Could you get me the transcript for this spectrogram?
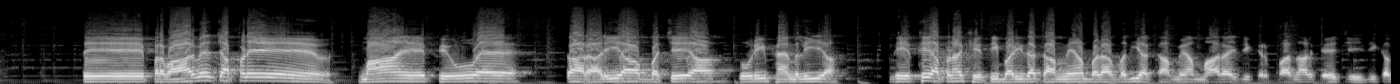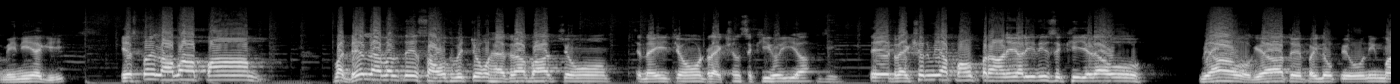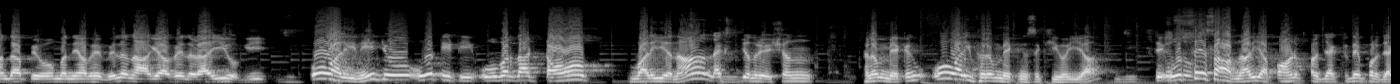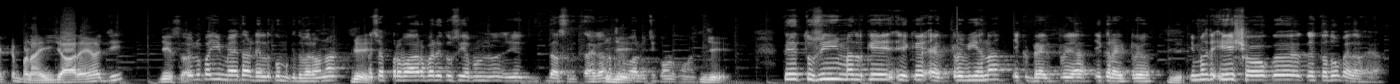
ਤੇ ਪਰਿਵਾਰ ਵਿੱਚ ਆਪਣੇ ਮਾਂ ਹੈ ਪਿਓ ਹੈ ਘਰ ਵਾਲੀ ਆ ਬੱਚੇ ਆ ਪੂਰੀ ਫੈਮਿਲੀ ਆ। ਤੇ ਇੱਥੇ ਆਪਣਾ ਖੇਤੀਬਾੜੀ ਦਾ ਕੰਮ ਆ ਬੜਾ ਵਧੀਆ ਕੰਮ ਆ। ਮਹਾਰਾਜ ਦੀ ਕਿਰਪਾ ਨਾਲ ਕਿਸੇ ਚੀਜ਼ ਦੀ ਕਮੀ ਨਹੀਂ ਹੈਗੀ। ਇਸ ਤੋਂ ਇਲਾਵਾ ਆਪਾਂ ਵੱਡੇ ਲੈਵਲ ਤੇ ਸਾਊਥ ਵਿੱਚੋਂ ਹైదరాబాద్ ਚੋਂ ਚੇਨਈ ਚੋਂ ਡਾਇਰੈਕਸ਼ਨ ਸਿੱਖੀ ਹੋਈ ਆ। ਜੀ। ਤੇ ਡਾਇਰੈਕਸ਼ਨ ਵੀ ਆਪਾਂ ਪੁਰਾਣੇ ਵਾਲੀ ਨਹੀਂ ਸਿੱਖੀ ਜਿਹੜਾ ਉਹ ਵਿਆਹ ਹੋ ਗਿਆ ਤੇ ਪਹਿਲੋਂ ਪਿਓ ਨਹੀਂ ਮੰਨਦਾ ਪਿਓ ਮੰਨਿਆ ਫੇ ਵਿਲਨ ਆ ਗਿਆ ਫੇ ਲੜਾਈ ਹੋ ਗਈ। ਉਹ ਵਾਲੀ ਨਹੀਂ ਜੋ ਉਹ ਟੀਟੀ ਓਵਰ ਦਾ ਟੌਪ ਵਾਲੀ ਹੈ ਨਾ ਨੈਕਸਟ ਜਨਰੇਸ਼ਨ ਫਿਲਮ ਮੇਕਿੰਗ ਉਹ ਵਾਲੀ ਫਿਲਮ ਮੇਕਿੰਗ ਸਿੱਖੀ ਹੋਈ ਆ। ਤੇ ਉਸੇ ਹਿਸਾਬ ਨਾਲ ਹੀ ਆਪਾਂ ਹੁਣ ਪ੍ਰੋਜੈਕਟ ਦੇ ਪ੍ਰੋਜੈਕਟ ਬਣਾਈ ਜਾ ਰਹੇ ਆ ਜੀ। ਜੀ ਸਰ। ਚਲੋ ਭਾਜੀ ਮੈਂ ਤੁਹਾਡੇ ਨਾਲ ਘੁੰਮ ਕੇ ਦੁਬਾਰਾ ਆਉਣਾ। ਅੱਛਾ ਪਰਿਵਾਰ ਬਾਰੇ ਤੁਸੀਂ ਆਪਣਾ ਦੱਸ ਦਿੱਤਾ ਹੈਗਾ ਨਾ। ਪਰਿਵਾਰ ਵਿੱਚ ਕੌਣ ਕੌਣ ਹੈ ਜੀ। ਤੇ ਤੁਸੀਂ ਮਤਲਬ ਕਿ ਇੱਕ ਐਕਟਰ ਵੀ ਹੈ ਨਾ ਇੱਕ ਡਾਇਰੈਕਟਰ ਆ ਇੱਕ ਰਾਈਟਰ। ਇਹ ਮਤਲਬ ਇਹ ਸ਼ੌਕ ਕਦੋਂ ਪੈਦਾ ਹੋਇਆ?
